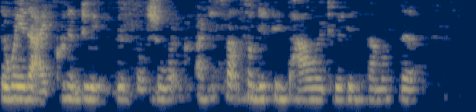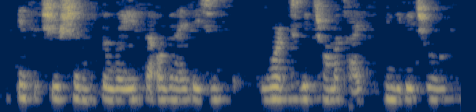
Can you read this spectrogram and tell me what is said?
The way that I couldn't do it with social work, I just felt so disempowered within some of the institutions, the ways that organizations worked with traumatized individuals.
